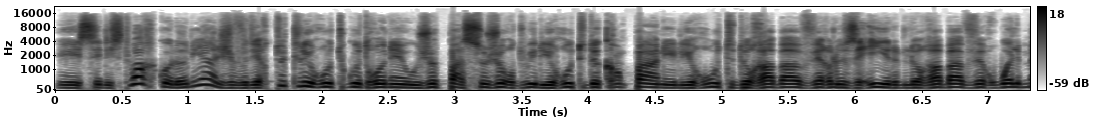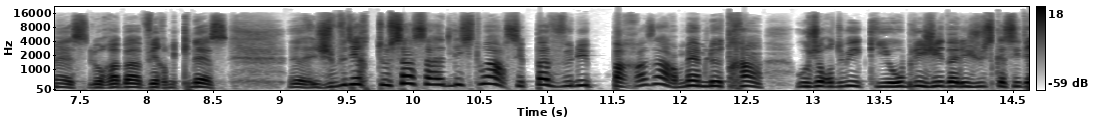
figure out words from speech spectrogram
Et c'est l'histoire coloniale. Je veux dire, toutes les routes goudronnées où je passe aujourd'hui, les routes de campagne, les routes de Rabat vers le Zahir, le Rabat vers Welmes, le Rabat vers Meknes. Euh, je veux dire, tout ça, ça a de l'histoire. C'est pas venu par hasard. Même le train, aujourd'hui, qui est obligé d'aller jusqu'à Sidi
